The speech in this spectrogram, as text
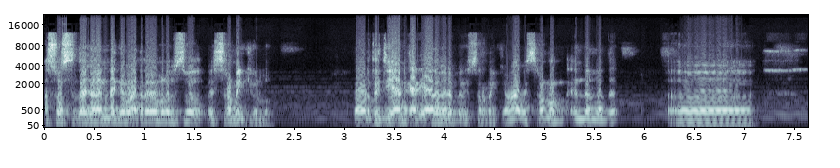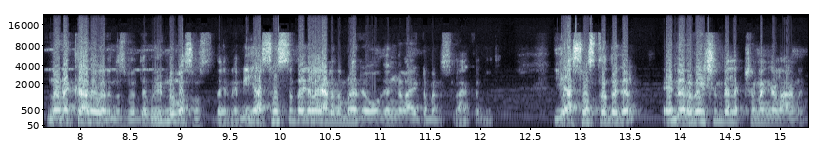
അസ്വസ്ഥതകൾ ഉണ്ടെങ്കിൽ മാത്രമേ നമ്മൾ വിശ്രമിക്കുള്ളൂ. പ്രവൃത്തി ചെയ്യാൻ കഴിയാതെ വരുമ്പോൾ വിശ്രമിക്കും. ആ വിശ്രമം എന്നുള്ളത് നടക്കാതെ വരുന്ന സമയത്ത് വീണ്ടും അസ്വസ്ഥതയുണ്ട്. ഈ അസ്വസ്ഥതകളെയാണ് നമ്മൾ രോഗങ്ങളായിട്ട് മനസ്സിലാക്കുന്നത്. ഈ അസ്വസ്ഥതകൾ എനർവേഷന്റെ ലക്ഷണങ്ങളാണ്.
